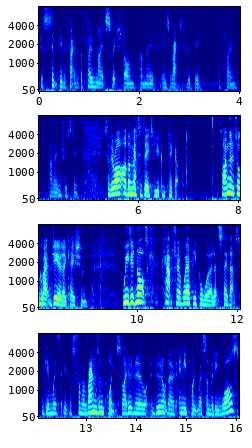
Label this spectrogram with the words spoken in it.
just simply the fact that the phone light's switched on and they've interacted with the, the phone. Kind of interesting. So there are other metadata you can pick up. So I'm going to talk about geolocation. We did not capture where people were, let's say that to begin with. It was from a random point, so I don't know, do not know at any point where somebody was,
